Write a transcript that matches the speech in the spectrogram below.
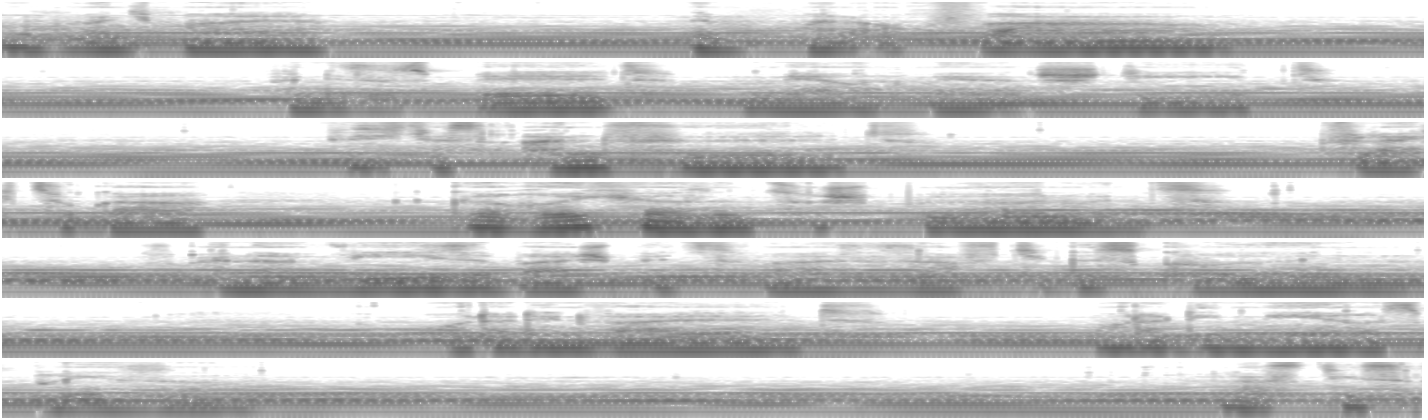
Und manchmal nimmt man auch wahr, wenn dieses Bild mehr und mehr entsteht, wie sich das anfühlt, vielleicht sogar Gerüche sind zu spüren, wenn es auf einer Wiese beispielsweise saftiges Grün oder den Wald oder die Meeresbrise. Lass dies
